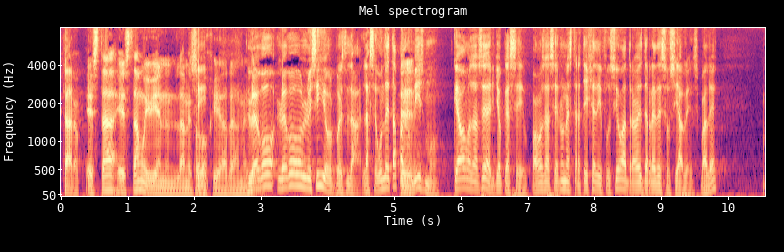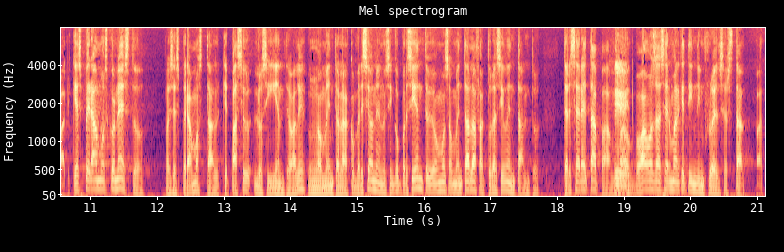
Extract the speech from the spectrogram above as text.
Claro. Está, está muy bien la metodología realmente. Luego, luego, Luisillo, pues la, la segunda etapa Sí. lo mismo. ¿Qué vamos a hacer? Yo qué sé. Vamos a hacer una estrategia de difusión a través de redes sociales, ¿vale? Vale. ¿Qué esperamos con esto? Pues esperamos tal, que pase lo siguiente, ¿vale? Un aumento en la conversión en un 5% y vamos a aumentar la facturación en tanto. Tercera etapa, Sí. vamos a hacer marketing de influencers, tal. Vale.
